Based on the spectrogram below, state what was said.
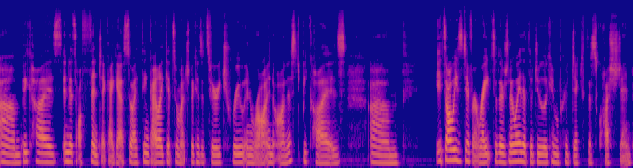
um, because, and it's authentic, I guess. So I think I like it so much because it's very true and raw and honest because. Um, it's always different, right? So there's no way that the doula can predict this question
